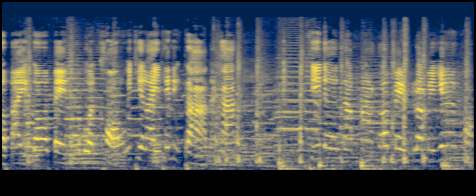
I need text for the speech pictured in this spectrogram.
ต่อไปก็เป็นขบวนของวิทยาลัยเทคนิคตราดนะคะ ที่เดินนำมาก็เป็นรัมเมเยอร์ของ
